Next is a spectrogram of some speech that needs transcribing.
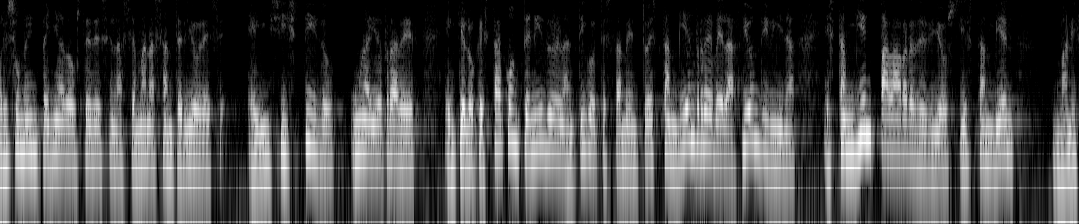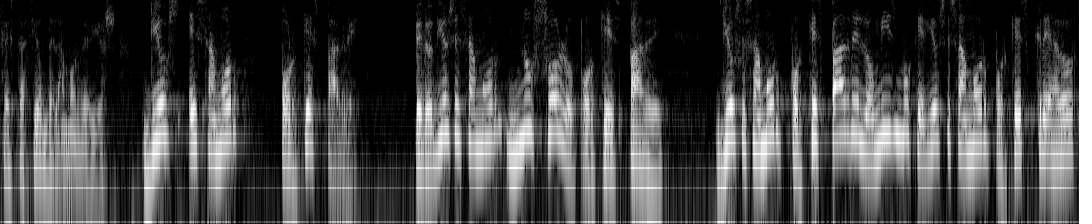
Por eso me he empeñado a ustedes en las semanas anteriores, he insistido una y otra vez en que lo que está contenido en el Antiguo Testamento es también revelación divina, es también palabra de Dios y es también manifestación del amor de Dios. Dios es amor porque es Padre, pero Dios es amor no solo porque es Padre, Dios es amor porque es Padre, lo mismo que Dios es amor porque es Creador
